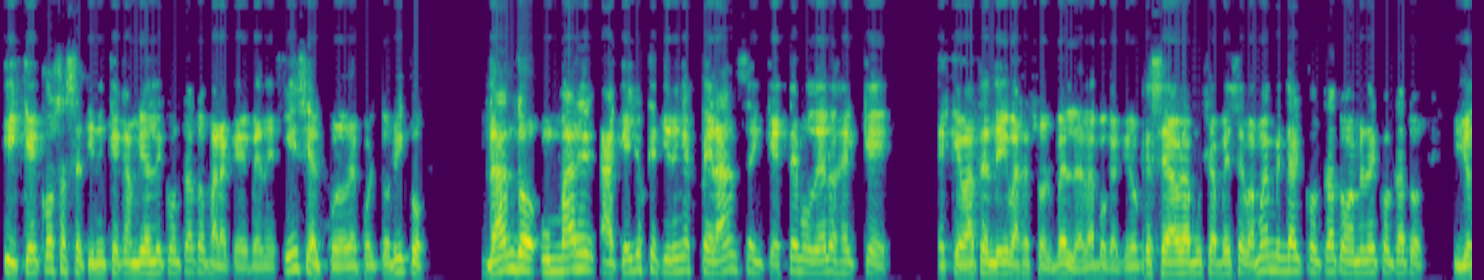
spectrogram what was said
y qué cosas se tienen que cambiar de contrato para que beneficie al pueblo de Puerto Rico, dando un margen a aquellos que tienen esperanza en que este modelo es el que, el que va a atender y va a resolver, ¿verdad? Porque aquí lo que se habla muchas veces, vamos a enmendar el contrato, vamos a enmendar el contrato, y yo,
